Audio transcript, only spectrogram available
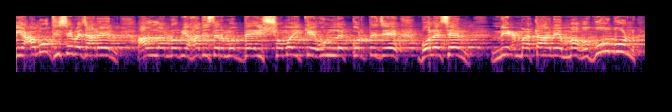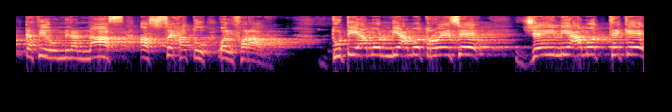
নিয়ামত হিসেবে জানেন। আল্লাহ নবী হাদিসের মধ্যে এই সময়কে উল্লেখ করতে যে বলেছেন, নিমাতানে মহবুবুন কাতির মিনান নাস আসেহাতু ওয়াল ফরাগ। দুটি এমন নিয়ামত রয়েছে যেই নিয়ামত থেকে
